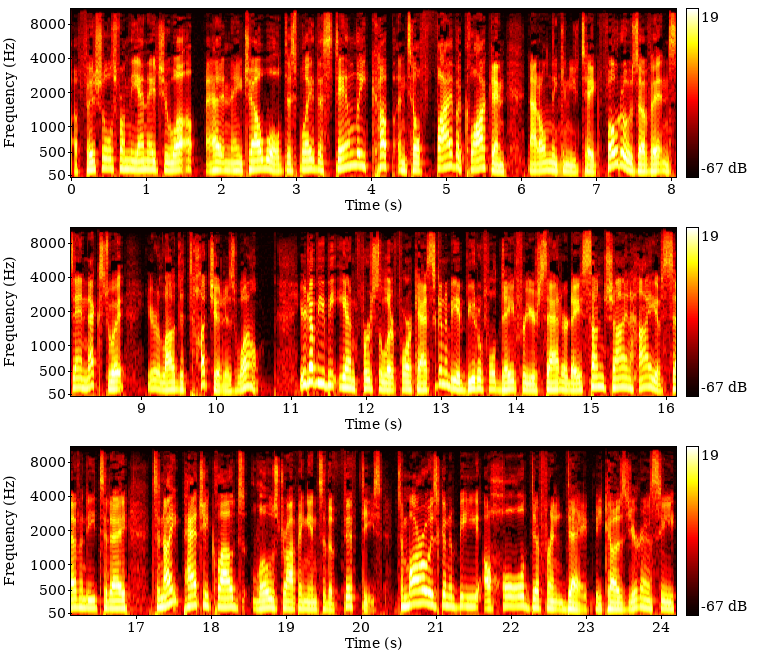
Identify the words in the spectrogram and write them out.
officials from the NHL, will display the Stanley Cup until 5 o'clock. And not only can you take photos of it and stand next to it, you're allowed to touch it as well. Your WBEN First Alert forecast is going to be a beautiful day for your Saturday. Sunshine, high of 70 today. Tonight, patchy clouds, lows dropping into the 50s. Tomorrow is going to be a whole different day because you're going to see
